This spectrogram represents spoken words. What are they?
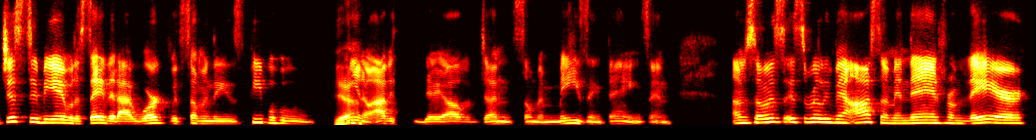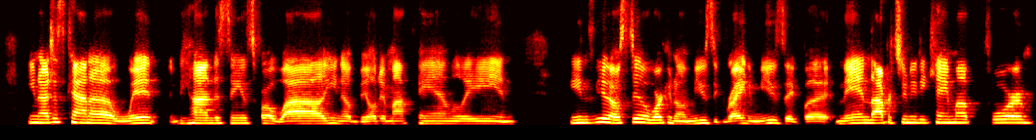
just to be able to say that I worked with some of these people who, yeah. you know, obviously they all have done some amazing things, and um, so it's it's really been awesome. And then from there, you know, I just kind of went behind the scenes for a while, you know, building my family and you know, still working on music, writing music. But then the opportunity came up for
